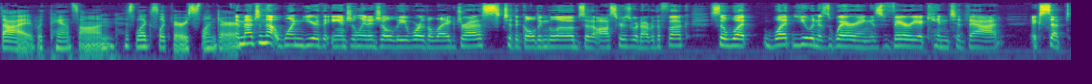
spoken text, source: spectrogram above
thigh with pants on. His legs look very slender. Imagine that one year that Angelina Jolie wore the leg dress to the Golden Globes or the Oscars, or whatever the fuck. So what what Ewan is wearing is very akin to that, except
